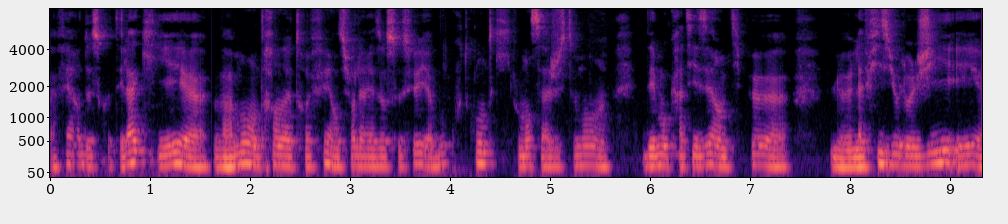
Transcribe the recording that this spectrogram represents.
à faire de ce côté-là qui est euh, vraiment en train d'être fait hein. sur les réseaux sociaux. Il y a beaucoup de comptes qui commencent à justement euh, démocratiser un petit peu la physiologie et,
